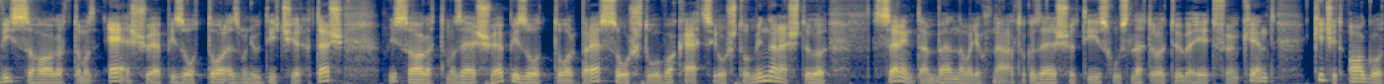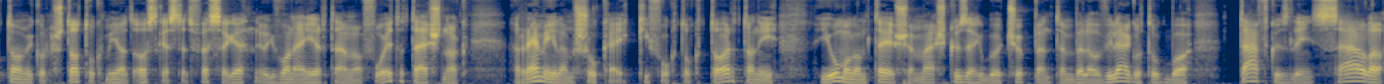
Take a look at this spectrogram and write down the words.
visszahallgattam az első epizódtól, ez mondjuk dicséretes, visszahallgattam az első epizódtól, presszóstól, vakációstól, mindenestől, Szerintem benne vagyok nálatok az első 10-20 letöltőbe hétfőnként. Kicsit aggódtam, amikor a statok miatt azt kezdett feszegetni, hogy van-e értelme a folytatásnak. Remélem sokáig ki fogtok tartani. Jó magam teljesen más közegből csöppentem bele a világotokba, távközlény szála,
